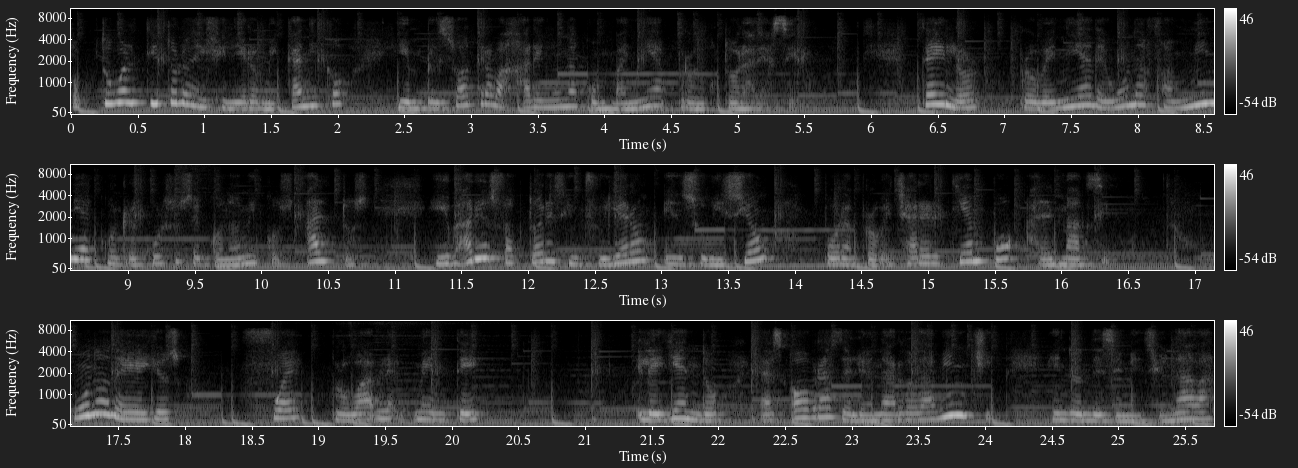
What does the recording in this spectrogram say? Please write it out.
obtuvo el título de ingeniero mecánico y empezó a trabajar en una compañía productora de acero. Taylor provenía de una familia con recursos económicos altos y varios factores influyeron en su visión por aprovechar el tiempo al máximo. Uno de ellos fue probablemente leyendo las obras de Leonardo da Vinci, en donde se mencionaba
